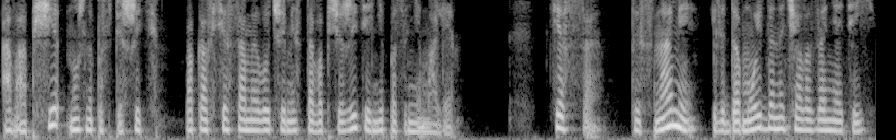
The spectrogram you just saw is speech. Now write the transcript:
«А вообще нужно поспешить, пока все самые лучшие места в общежитии не позанимали. Тесса, ты с нами или домой до начала занятий?»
